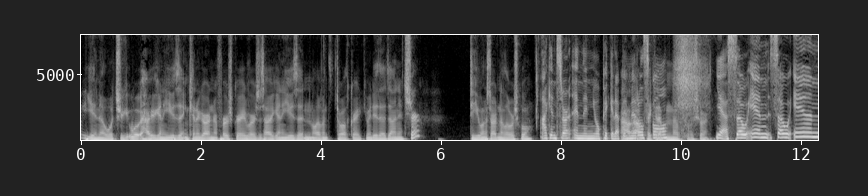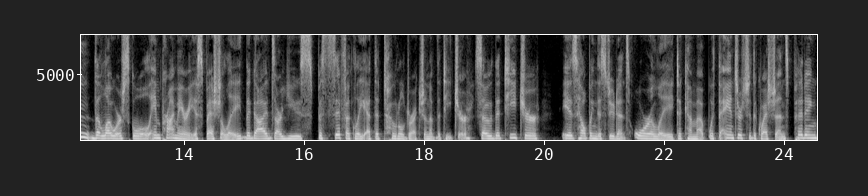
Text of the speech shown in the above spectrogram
You know what you what- how you're going to use it in kindergarten or first grade versus how you're going to use it in 11th, 12th grade. Can we do that, Tanya? sure Do you want to start in the lower school? i can start and then you'll pick it up in I'll- middle I'll pick school It up in middle school, sure. Yeah. So in so in the lower school, in primary especially, the guides are used specifically at the total direction of the teacher. So the teacher is helping the students orally to come up with the answers to the questions, putting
